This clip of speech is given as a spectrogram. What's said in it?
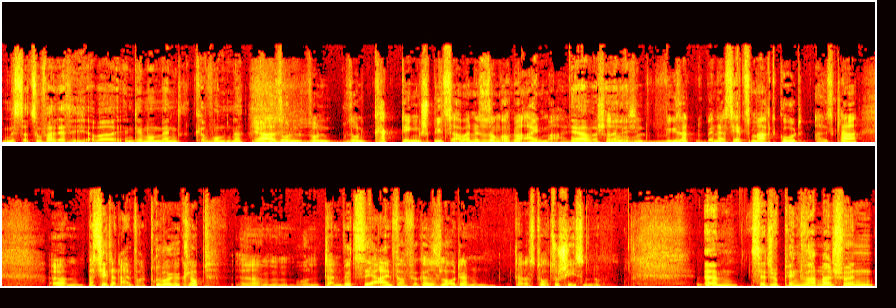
Mr. Zuverlässig, aber in dem Moment Kavum, ne? Ja, so ein, so ein, so ein Kackding spielst du aber in der Saison auch nur einmal. Ja, wahrscheinlich. Also, und wie gesagt, wenn er es jetzt macht, gut, alles klar. Ähm, passiert halt einfach, drüber gekloppt. Ähm, und dann wird es sehr einfach für Kaiserslautern, da das Tor zu schießen. Ne? Ähm, Sergio Pinto hat mal einen schönen,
